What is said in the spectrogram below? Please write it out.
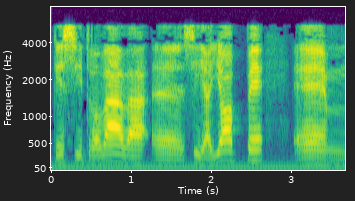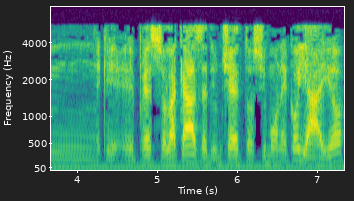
che si trovava eh, sì, a Ioppe, ehm, che, eh, presso la casa di un certo Simone Cogliaio,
